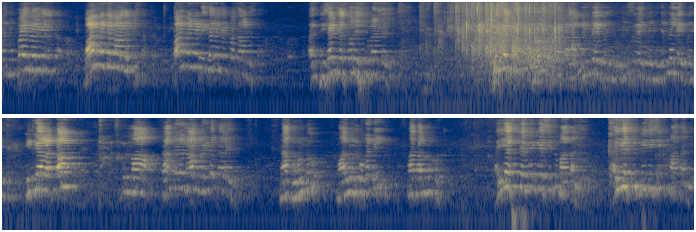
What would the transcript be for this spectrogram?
నేను ముప్పై ఐదు వేలు చెప్తాను వాళ్ళకంటే బాగా చెప్పిస్తాను వాళ్ళకంటే టీచర్లు ఎక్కువ సాధిస్తాను అది డిసైడ్ చేసుకొని అయిపోయింది ఇండియాలో టాప్ ఇప్పుడు మా ఫ్యామిలీలో నాలుగు మెడికల్ కాలేజ్ నాకు రెండు మా అల్లుడికి ఒకటి మా తమ్ముడికి ఒకటి. హైయెస్ట్ ఎంబీబీఎస్ సీట్లు మా తల్లి. హైయెస్ట్ పీజీ సీట్లు మా తల్లి.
